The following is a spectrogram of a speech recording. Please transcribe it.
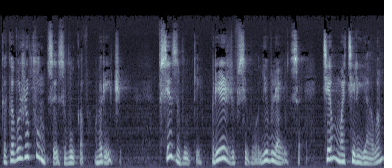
Каковы же функции звуков в речи? Все звуки прежде всего являются тем материалом,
